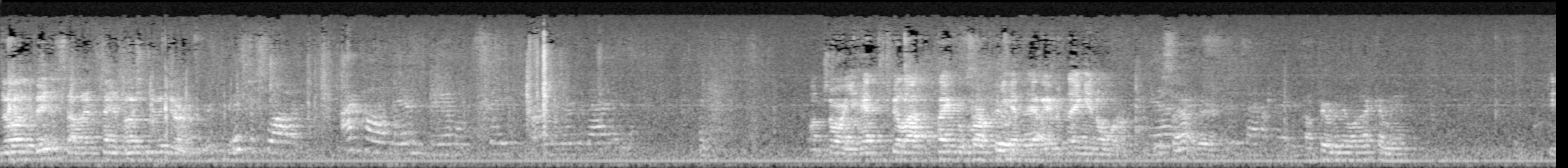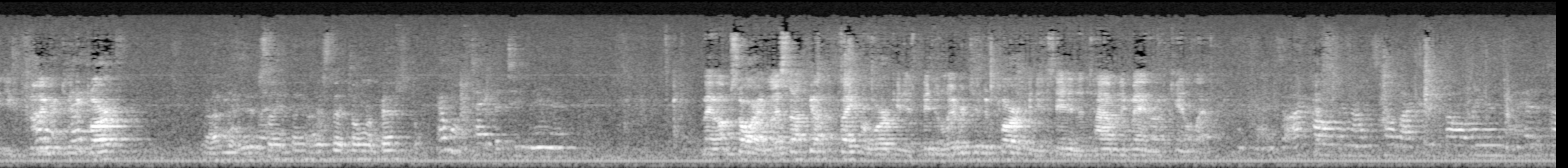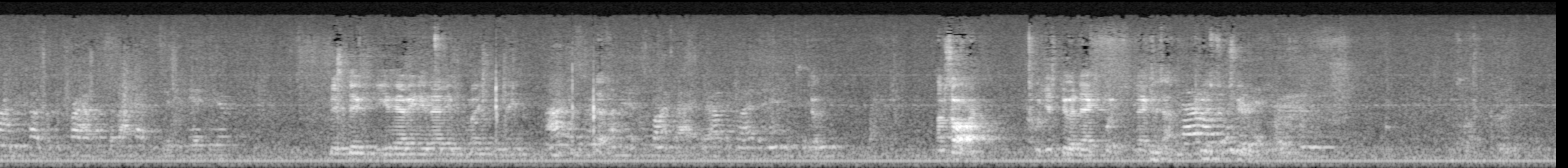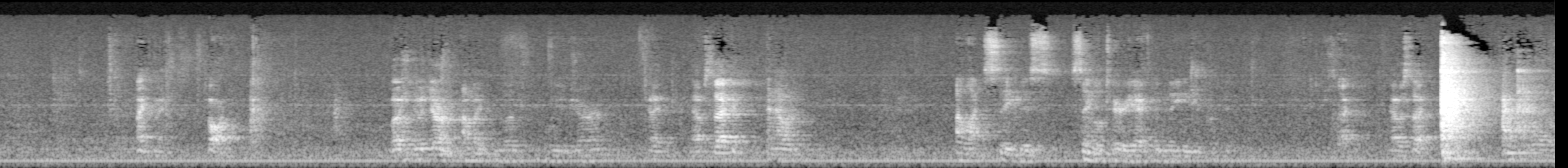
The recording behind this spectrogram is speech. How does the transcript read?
there's no other business, I'll entertain a motion to adjourn. Mr. Slaughter, I called in to be able to speak earlier today. I'm sorry, you have to fill out the paperwork, you have to have everything in order. It's out there. It's out there. I filled it in when I come in. Did you deliver it to the clerk? I didn't do the same thing, I just left on the pedestal. It won't take but two minutes. Ma'am, I'm sorry, unless I've got the paperwork and it's been delivered to the clerk and it's in in a timely manner, I can't allow it. Okay, so I called and I was told I could call in ahead of time because of the travel that I had to do to get here. Ms. Duke, do you have any of that information you need? I can, do it. I mean, it's right back there. I'll be glad to hand it to Good. you. I'm sorry, we'll just do it next week, next time. No, I Mr. will Chair. get it this time. Thank you, ma'am. Sorry. Motion to adjourn. I make the motion, we adjourn. Okay, have a second? And I would, I'd like to see Miss Singletary after the meeting. Second. Have a second.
